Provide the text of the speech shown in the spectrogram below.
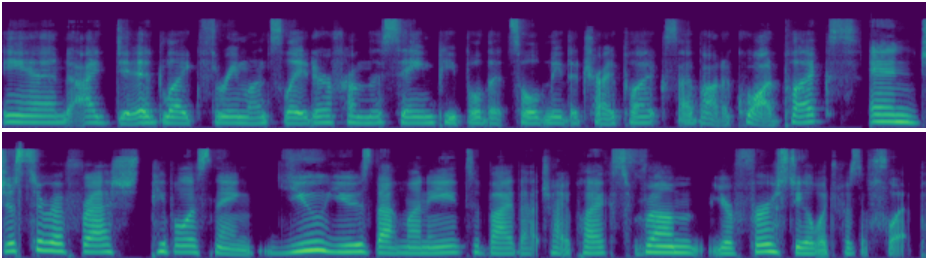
And I did like three months later from the same people that sold me the triplex. I bought a quadplex. And just to refresh people listening, you used that money to buy that triplex from your first deal, which was a flip,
